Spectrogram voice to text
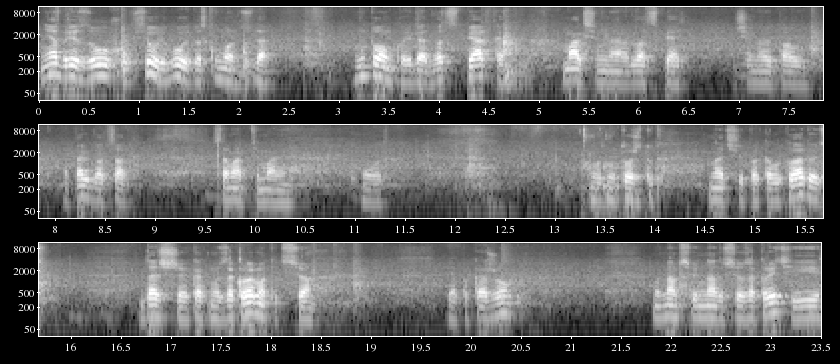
не обрезуху, всю любую доску можно сюда. Ну, тонкую, ребят, 25-ка, максимум, наверное, 25 черновой полы. А так 20 -ка самая оптимальная. Вот. Вот мы тоже тут начали пока выкладывать. Дальше, как мы закроем это все, я покажу. Но нам сегодня надо все закрыть и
